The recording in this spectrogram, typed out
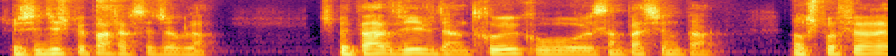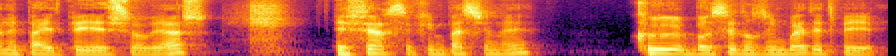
Je me suis dit, je peux pas faire ce job-là. Je peux pas vivre d'un truc où euh, ça me passionne pas. Donc, je préférais ne pas être payé chez OVH et faire ce qui me passionnait que bosser dans une boîte et être payé.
